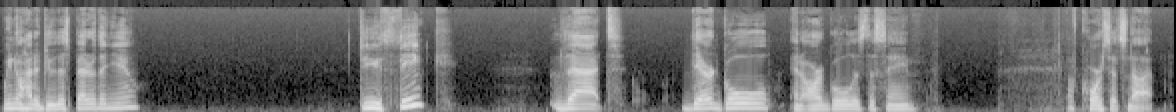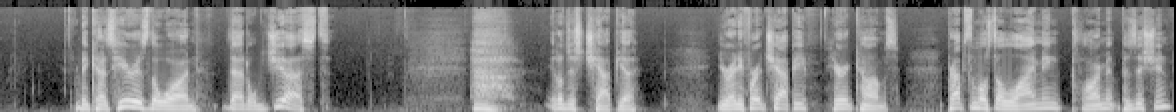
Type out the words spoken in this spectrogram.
We know how to do this better than you. Do you think that their goal and our goal is the same? Of course it's not. Because here is the one that'll just It'll just chap you. You ready for it, chappy? Here it comes. Perhaps the most alarming climate position,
